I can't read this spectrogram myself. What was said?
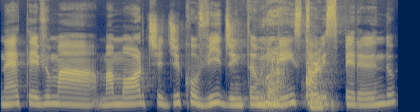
né, teve uma, uma morte de Covid, então ninguém estava esperando.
